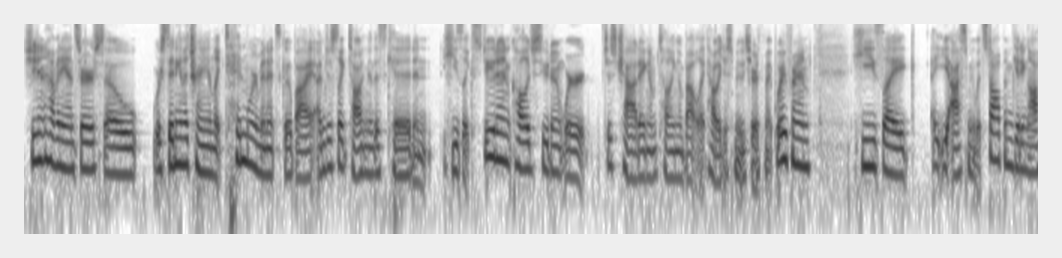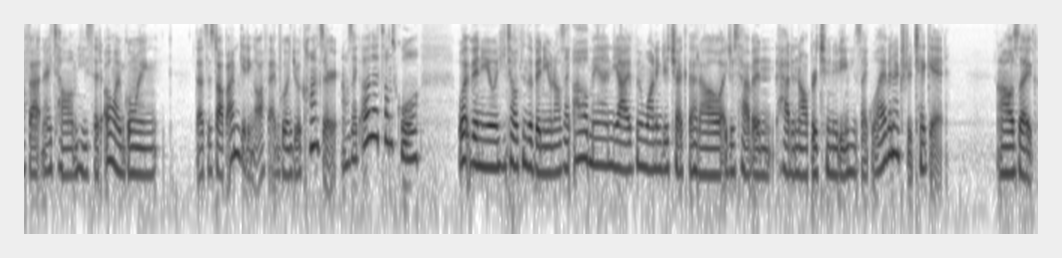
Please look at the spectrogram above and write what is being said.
She didn't have an answer. So we're sitting in the train, like 10 more minutes go by. I'm just like talking to this kid, and he's like, student, college student. We're just chatting. I'm telling him about like how I just moved here with my boyfriend. He's like, he asked me what stop I'm getting off at, and I tell him, he said, oh, I'm going, that's the stop I'm getting off. I'm going to a concert. And I was like, oh, that sounds cool what venue and he told me the venue and I was like, "Oh man, yeah, I've been wanting to check that out. I just haven't had an opportunity." And he's like, "Well, I have an extra ticket." And I was like,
